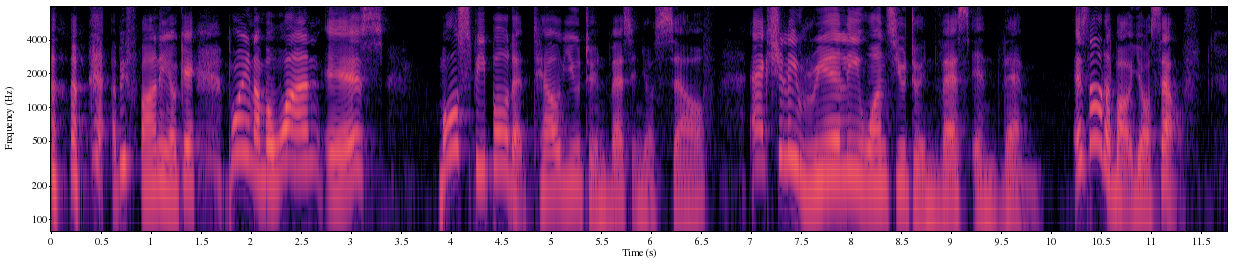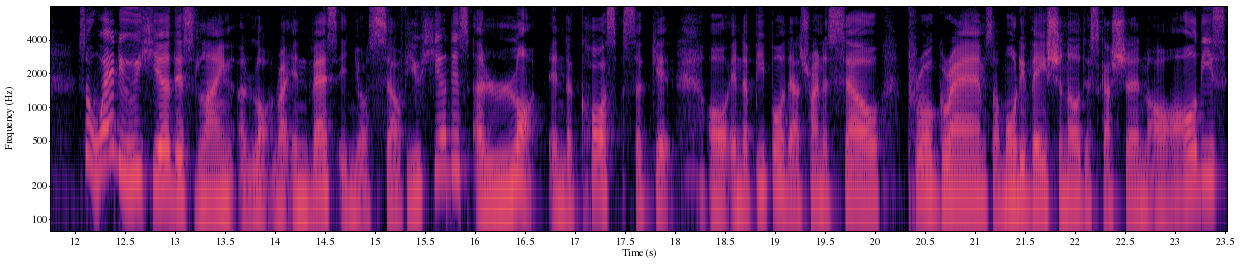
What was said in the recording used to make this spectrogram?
a bit funny, okay? Point number one is most people that tell you to invest in yourself actually really wants you to invest in them. It's not about yourself. So where do you hear this line a lot, right? Invest in yourself. You hear this a lot in the course circuit or in the people that are trying to sell programs or motivational discussion or all these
